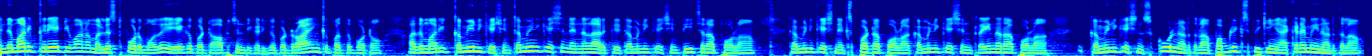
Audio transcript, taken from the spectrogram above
இந்த மாதிரி க்ரியேட்டிவாக நம்ம லிஸ்ட் போடும்போது ஏகப்பட்ட ஆப்பர்ச்சுனிட்டி கிடைக்கும். இப்போ ட்ராயிங்க்கு பத்து போட்டோம். அது மாதிரி கம்யூனிகேஷன் கம்யூனிகேஷன் என்னெல்லாம் இருக்குது கம்யூனிகேஷன் டீச்சராக போகலாம் கம்யூனிகேஷன் எக்ஸ்பர்ட்டாக போகலாம் கம்யூனிகேஷன் ட்ரெயினராக போகலாம் கம்யூனிகேஷன் ஸ்கூல் நடத்தலாம். பப்ளிக் ஸ்பீக்கிங் அகாடமி நடத்தலாம்.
